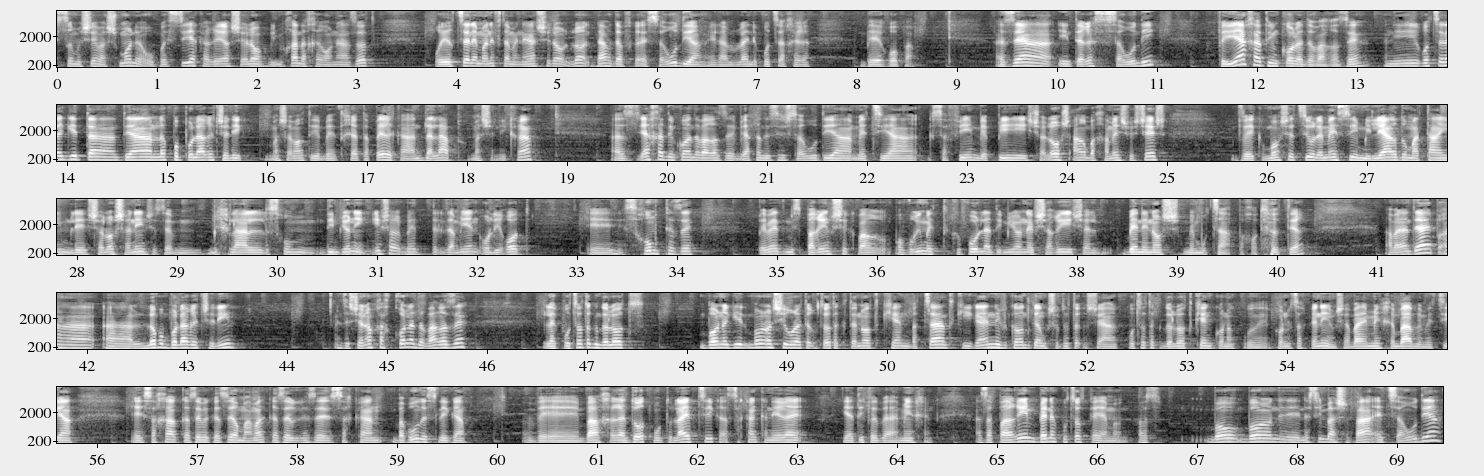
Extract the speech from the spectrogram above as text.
27-8, הוא בשיא הקריירה שלו, במיוחד אחרי העונה הזאת. הוא ירצה למנף את המניה שלו, לא לאו דווקא לסעודיה, אלא אולי לקבוצה אחרת באירופה. אז זה האינטרס הסעודי, ויחד עם כל הדבר הזה, אני רוצה להגיד את הדעה הלא פופולרית שלי, מה שאמרתי בתחילת הפרק, הדלאפ, מה שנקרא. אז יחד עם כל הדבר הזה, ביחד עם זה שסעודיה מציעה כספים בפי 3, 4, 5 ו-6, וכמו שהציעו למסי מיליארד ומאתיים לשלוש שנים, שזה בכלל סכום דמיוני. אי אפשר באמת לדמיין או לראות אה, סכום כזה. באמת מספרים שכבר עוברים את גבול הדמיון האפשרי של בן אנוש ממוצע, פחות או יותר. אבל הדעה הלא פופולרית שלי, זה שנוכח כל הדבר הזה, לקבוצות הגדולות בואו נגיד, בואו נשאיר אולי את הקבוצות הקטנות כן בצד, כי הן נפגעות גם כשהקבוצות הגדולות כן קונות שחקנים, שהבאי מינכן בא ומציע אה, שכר כזה וכזה או מעמד כזה וכזה לשחקן בבונדסליגה, ובא אחרי דורטמונט או לייפציג, השחקן כנראה יעדיף את ביירן מינכן. אז הפערים בין הקבוצות קיימים. אז בואו בוא נשים בהשוואה את סעודיה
